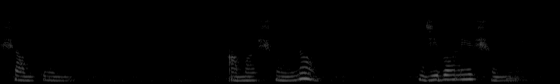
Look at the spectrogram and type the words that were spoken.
সম্পূর্ণ। আমার শূন্য জীবনের শূন্যে।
